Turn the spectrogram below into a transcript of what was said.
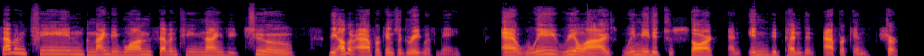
1791, 1792, the other Africans agreed with me, and we realized we needed to start an independent African church.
